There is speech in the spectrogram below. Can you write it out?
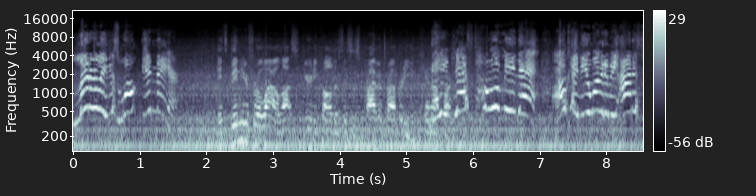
literally just walked in there. It's been here for a while. A Lot security called us. This is private property. You cannot He just told me that. Okay, do you want me to be honest?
